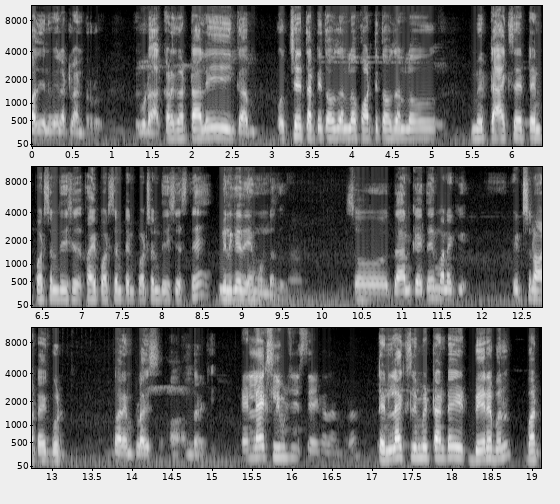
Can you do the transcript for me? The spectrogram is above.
పదిహేను వేలు అట్లా అంటారు. ఇప్పుడు అక్కడ కట్టాలి ఇంకా వచ్చే థర్టీ థౌజండ్లో ఫార్టీ థౌజండ్లో మీరు ట్యాక్స్ టెన్ పర్సెంట్ తీసే ఫైవ్ పర్సెంట్ టెన్ పర్సెంట్ తీసేస్తే మిలిగేది ఏమి ఉండదు. సో దానికైతే మనకి it's not a good for employees అందరికి. టెన్ ల్యాక్స్ లిమిట్ చేస్తే ఏం కదంటారా టెన్ ల్యాక్స్ లిమిట్ అంటే ఇట్ బేరబుల్ బట్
